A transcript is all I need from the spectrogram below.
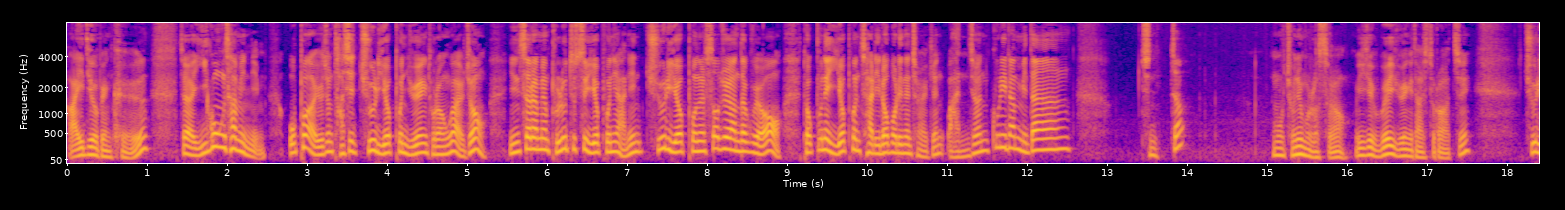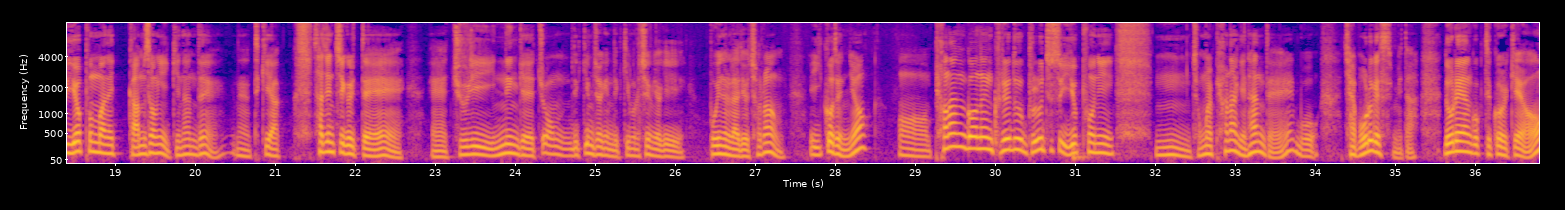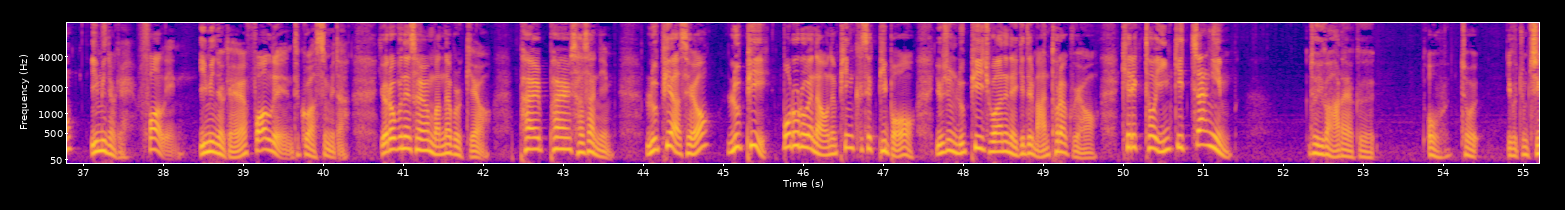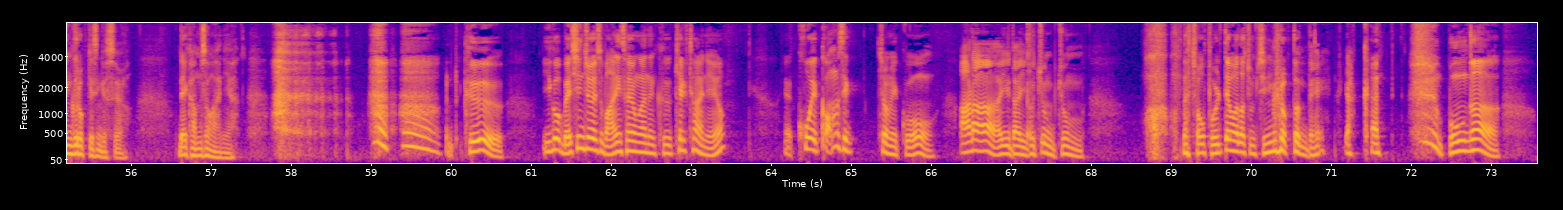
아이디어 뱅크. 자, 2032님. 오빠, 요즘 다시 줄 이어폰 유행 돌아온 거 알죠? 인스타라면 블루투스 이어폰이 아닌 줄 이어폰을 써줘야 한다고요. 덕분에 이어폰 잘 잃어버리는 저에겐 완전 꿀이랍니다. 진짜? 뭐, 전혀 몰랐어요. 이게 왜 유행이 다시 돌아왔지? 줄 이어폰만의 감성이 있긴 한데, 네, 특히 약, 사진 찍을 때, 예, 줄이 있는 게 좀 느낌적인 느낌으로 지금 여기 보이는 라디오처럼 있거든요. 어, 편한 거는 그래도 블루투스 이어폰이, 음, 정말 편하긴 한데, 뭐, 잘 모르겠습니다. 노래 한 곡 듣고 올게요. 이민혁의 Fallin. 이민혁의 Fallin 듣고 왔습니다. 여러분의 사연 만나볼게요. 8844님, 루피 아세요? 루피! 뽀로로에 나오는 핑크색 비버. 요즘 루피 좋아하는 애기들 많더라고요. 캐릭터 인기 짱임! 저 이거 알아요. 그, 어, 저, 이거 좀 징그럽게 생겼어요. 내 감성 아니야. 그, 이거 메신저에서 많이 사용하는 그 캐릭터 아니에요? 코에 검은색 점 있고. 알아. 나 이거 좀, 좀, 나 저거 볼 때마다 좀 징그럽던데. 약간, 뭔가,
